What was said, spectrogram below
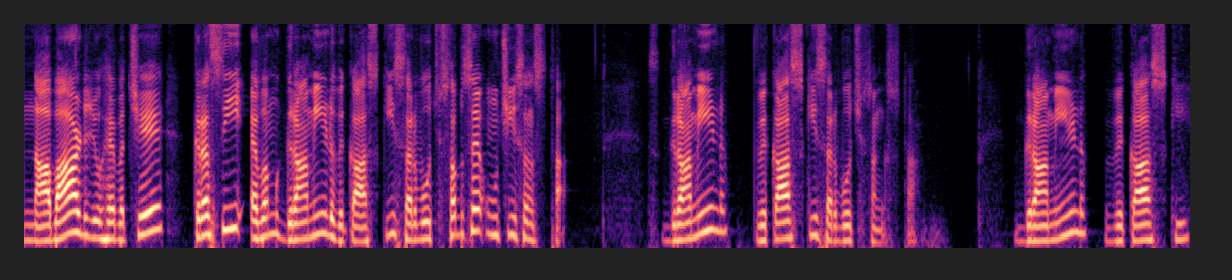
नाबार्ड जो है बच्चे, कृषि एवं ग्रामीण विकास की सर्वोच्च, सबसे ऊँची संस्था। ग्रामीण विकास की सर्वोच्च संस्था। ग्रामीण विकास की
